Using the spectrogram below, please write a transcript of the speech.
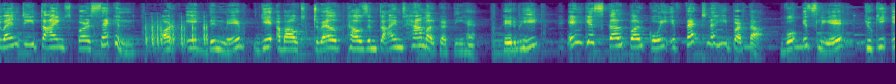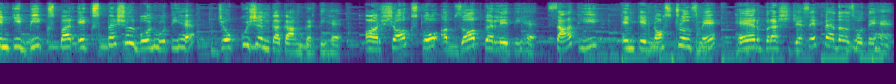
20 टाइम्स पर सेकंड और एक दिन में ये अबाउट 12,000 टाइम्स हैमर करती हैं। फिर भी इनके स्कल पर कोई इफ़ेक्ट नहीं पड़ता। वो इसलिए क्योंकि इनकी बीक्स पर एक स्पेशल बोन होती है जो कुशन का काम करती है और शॉक्स को अब्सॉर्ब कर लेती है। साथ ही इनके नॉस्ट्रल्स में हेयर ब्रश जैसे फेदर्स होते हैं,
